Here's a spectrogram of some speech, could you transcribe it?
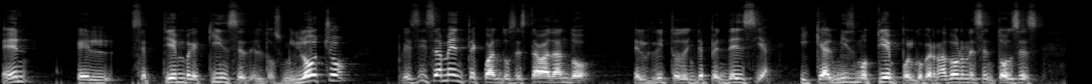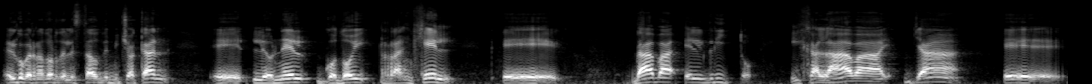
en el septiembre 15 del 2008, precisamente cuando se estaba dando el grito de independencia y que al mismo tiempo el gobernador en ese entonces, el gobernador del estado de Michoacán, eh, Leonel Godoy Rangel, eh, daba el grito y jalaba ya eh,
